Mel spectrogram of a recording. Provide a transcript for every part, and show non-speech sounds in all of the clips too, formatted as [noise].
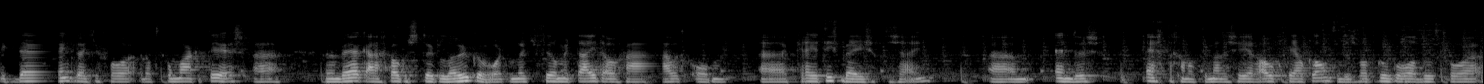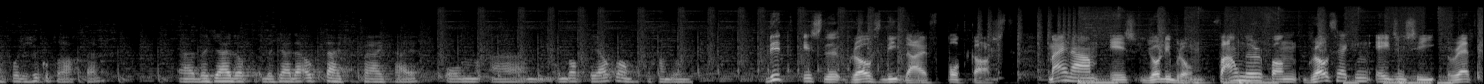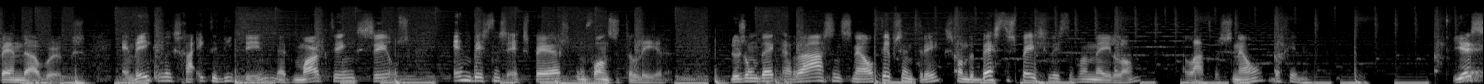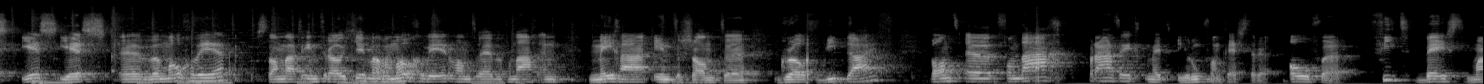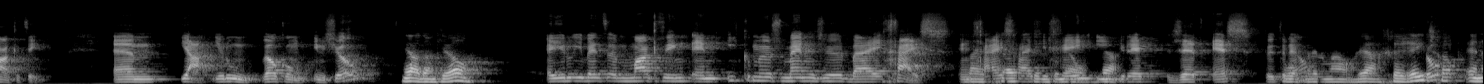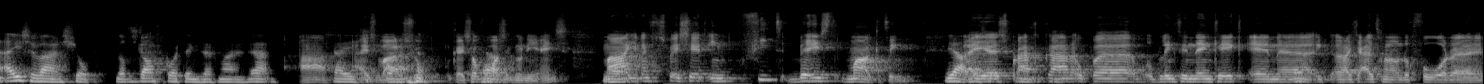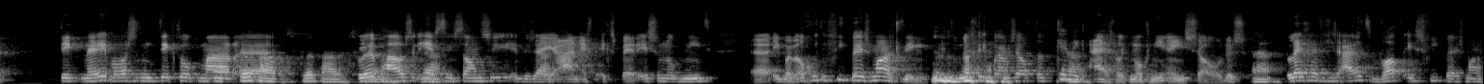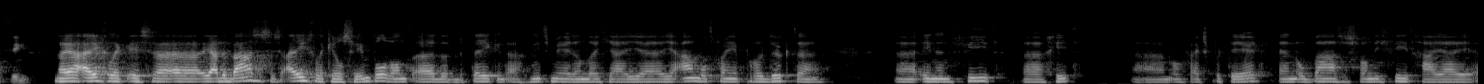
ik denk dat, je voor, dat voor marketeers uh, hun werk eigenlijk ook een stuk leuker wordt, omdat je veel meer tijd overhoudt om uh, creatief bezig te zijn. Um, en dus echt te gaan optimaliseren, ook voor jouw klanten. Dus wat Google al doet voor, voor de zoekopdrachten. Uh, dat, jij dat, dat jij daar ook tijd voor vrij krijgt om, um, om dat voor jouw klanten te gaan doen. Dit is de Growth Deep Dive podcast. Mijn naam is Jordi Bron, founder van growth hacking agency Red Panda Works. En wekelijks ga ik de diepte in met marketing, sales en business experts om van ze te leren. Dus ontdek razendsnel tips en tricks van de beste specialisten van Nederland. En laten we snel beginnen. Yes, yes, yes. Uh, we mogen weer. Standaard introotje, maar we mogen weer, want we hebben vandaag een mega interessante Growth Deep Dive. Want uh, vandaag praat ik met Jeroen van Kesteren over feed-based marketing. Um, ja, Jeroen, welkom in de show. Ja, dankjewel. En Jeroen, je bent een marketing- en e-commerce manager bij Gijs. En bij Gijs schrijf je G-Y-Z-S.nl. Ja, helemaal, ja. Gereedschap Top. en ijzerwarenshop. Dat is de afkorting, zeg maar. Ja. Ah, ijzerwarenshop. Oké, okay, zoveel ja. was ik nog niet eens. Maar je bent gespecialiseerd in feed-based marketing. Ja, Wij uh, spraken elkaar op, uh, op LinkedIn, denk ik. En ja. ik had je uitgenodigd voor Tik, nee, wat was het niet TikTok, maar... Clubhouse, Clubhouse. Clubhouse in eerste instantie. En toen zei je, ja, een echte expert is er nog niet. ik ben wel goed in feed-based marketing. [clears throat] En toen dacht ik bij mezelf, dat ken ik eigenlijk nog niet eens zo. Dus leg eventjes uit, wat is feed-based marketing? Nou ja, eigenlijk is ja, de basis is eigenlijk heel simpel, want dat betekent eigenlijk niets meer dan dat jij je aanbod van je producten in een feed uh, giet um, of exporteert. En op basis van die feed ga jij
